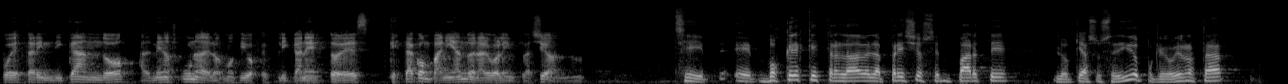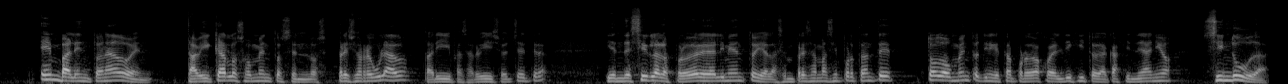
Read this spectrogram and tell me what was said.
puede estar indicando, al menos uno de los motivos que explican esto es que está acompañando en algo la inflación. Sí, eh, ¿vos crees que es trasladable a precios en parte lo que ha sucedido? Porque el gobierno está envalentonado en tabicar los aumentos en los precios regulados, tarifas, servicios, etcétera, y en decirle a los proveedores de alimentos y a las empresas más importantes, todo aumento tiene que estar por debajo del dígito de acá a fin de año, sin duda,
